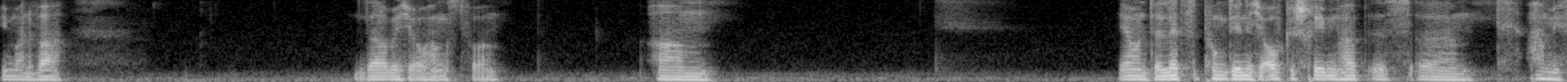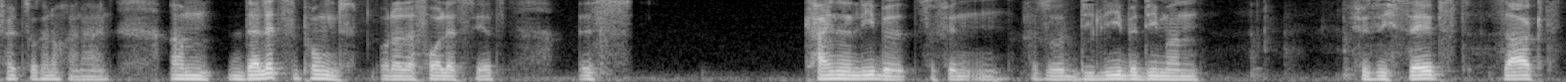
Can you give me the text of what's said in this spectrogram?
wie man war. Da habe ich auch Angst vor. Ähm, ja, und der letzte Punkt, den ich aufgeschrieben habe, ist, ähm, ah, mir fällt sogar noch einer ein. Ähm, der letzte Punkt, oder der vorletzte jetzt, ist keine Liebe zu finden. Also die Liebe, die man für sich selbst sagt,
